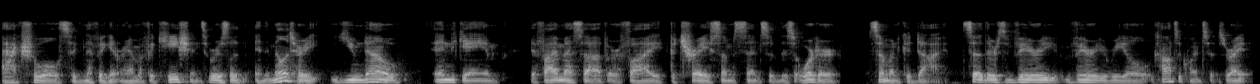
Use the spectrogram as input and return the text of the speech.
actual significant ramifications. Whereas in the military you know end game if I mess up or if I betray some sense of this order, someone could die. So there's very, very real consequences, right?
